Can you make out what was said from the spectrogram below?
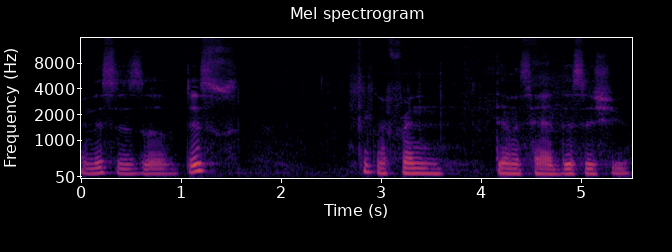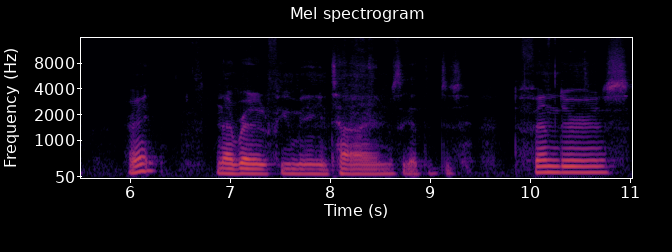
And this is uh, this. I think my friend Dennis had this issue, right? And I read it a few million times. I got the defenders,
